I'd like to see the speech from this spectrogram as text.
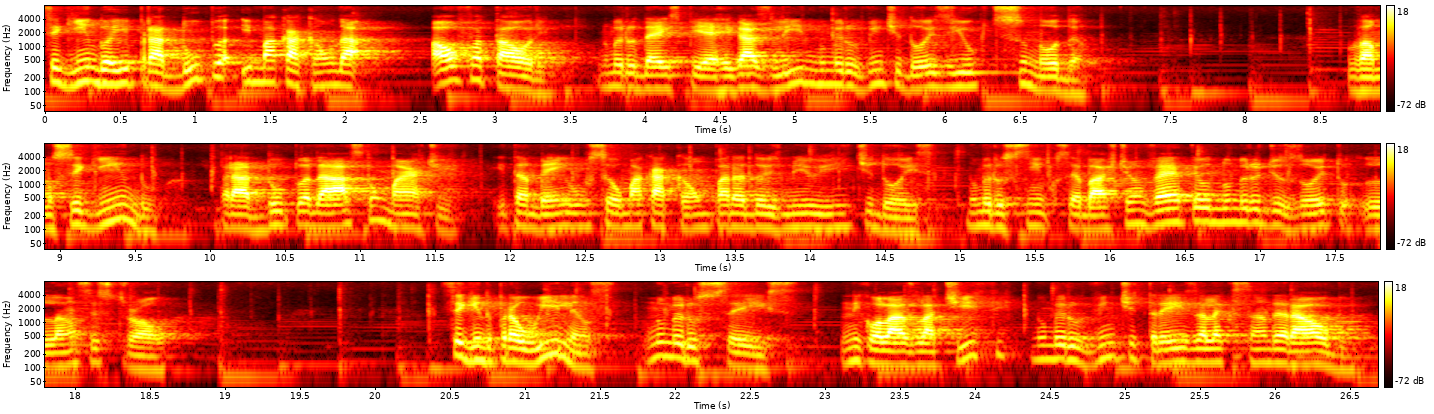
Seguindo aí para a dupla e macacão da AlphaTauri, número 10 Pierre Gasly, número 22 Yuki Tsunoda. Vamos seguindo para a dupla da Aston Martin e também o seu macacão para 2022. Número 5 Sebastian Vettel, número 18 Lance Stroll. Seguindo para Williams, número 6 Nicolas Latifi, número 23 Alexander Albon.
